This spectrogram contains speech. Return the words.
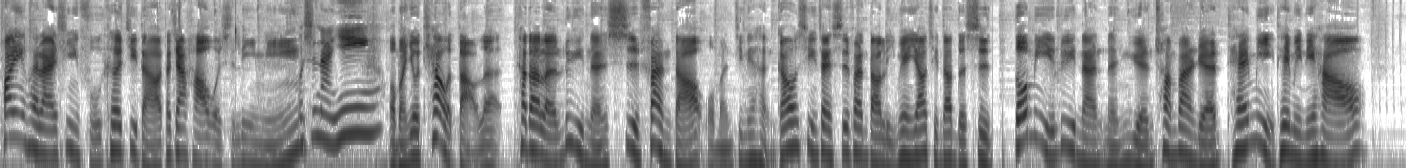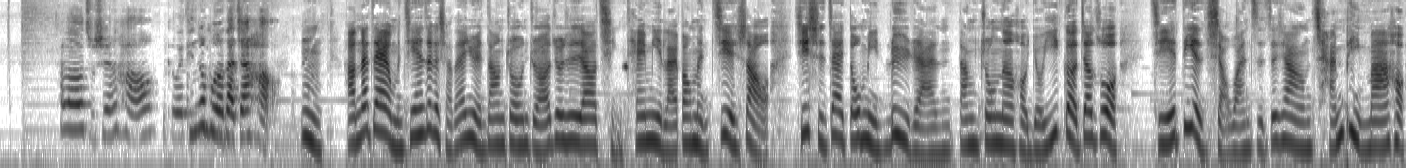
欢迎回来，幸福科技岛。大家好，我是李明，我是乃英。我们又跳岛了，跳到了绿能示范岛。我们今天很高兴在示范岛里面邀请到的是多米绿能能源创办人 Tammy，Tammy 你好。Hello，主持人好，各位听众朋友大家好。嗯，好，那在我们今天这个小单元当中，主要就是要请 Tammy 来帮我们介绍。其实，在东米绿燃当中呢，哈，有一个叫做节电小丸子这项产品吗？哈，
